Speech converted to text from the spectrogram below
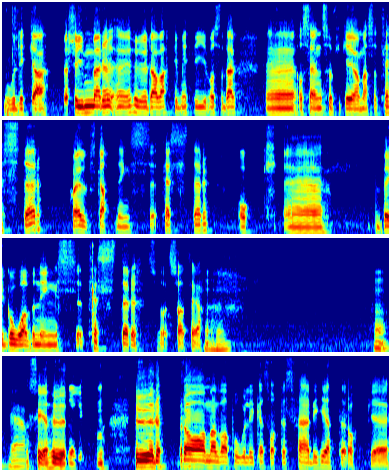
olika bekymmer, hur det har varit i mitt liv och sådär. Och sen så fick jag göra massa tester, självskattningstester och begåvningstester så, så att säga. Mhm. Ja. Se hur, liksom, hur bra man var på olika sorters färdigheter och eh,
